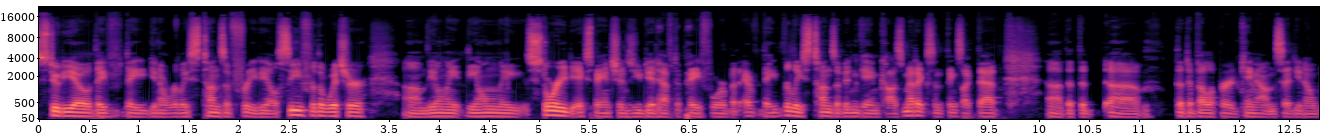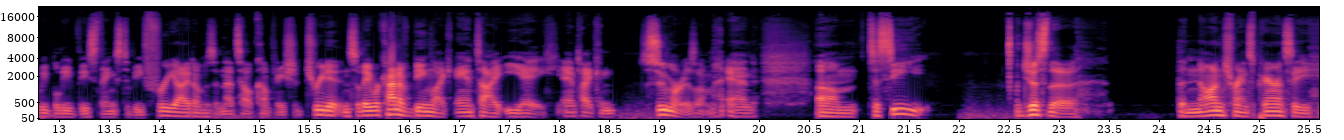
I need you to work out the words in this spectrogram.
studio. They've they you know released tons of free dlc for the witcher. Um, the only the only story expansions you did have to pay for but ev- they released tons of in-game cosmetics and things like that uh, that the um, the developer came out and said you know we believe these things to be free items and that's how companies should treat it. And so they were kind of being like anti ea anti consumerism and um, to see just the the non-transparency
